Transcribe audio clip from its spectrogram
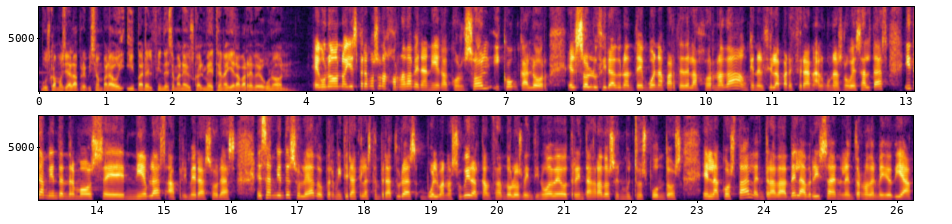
Buscamos ya la previsión para hoy y para el fin de semana Euskalmet en Ayara Barredo Egunon. Egunon, hoy esperamos una jornada veraniega con sol y con calor. El sol lucirá durante buena parte de la jornada, aunque en el cielo aparecerán algunas nubes altas y también tendremos eh, nieblas a primeras horas. Ese ambiente soleado permitirá que las temperaturas vuelvan a subir, alcanzando los 29 o 30 grados en muchos puntos. En la costa, la entrada de la brisa en el entorno del mediodía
